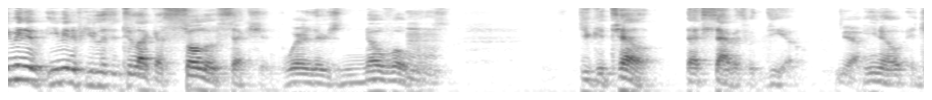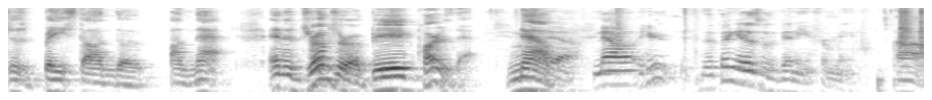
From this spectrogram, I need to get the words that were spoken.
even if even if you listen to like a solo section where there's no vocals, you could tell that's Sabbath with Dio yeah, you know, just based on the on that. And the drums are a big part of that. Now, yeah. Now here the thing is with Vinny for me. Um,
